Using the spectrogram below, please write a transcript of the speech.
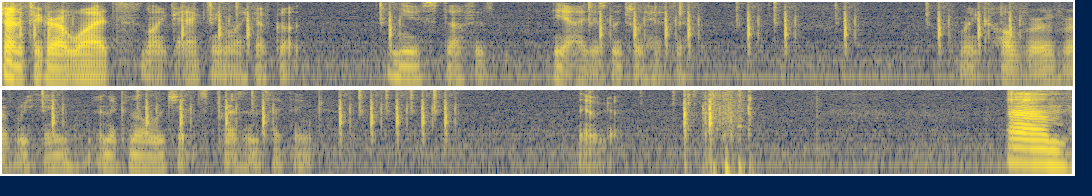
Trying to figure out why it's like acting like I've got new stuff. Is yeah, I just literally have to like hover over everything and acknowledge its presence. I think. There we go. Um.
